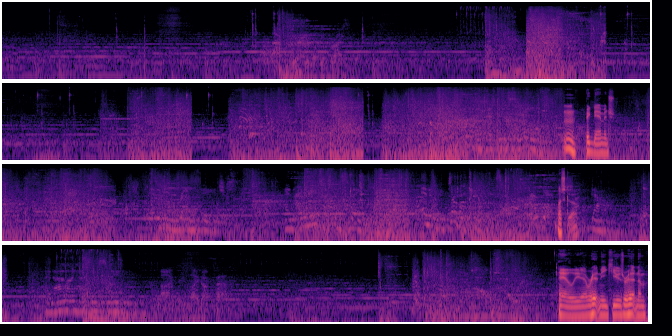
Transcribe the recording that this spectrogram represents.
Mm, big damage. Let's go. Hell yeah, we're hitting EQs, we're hitting them.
